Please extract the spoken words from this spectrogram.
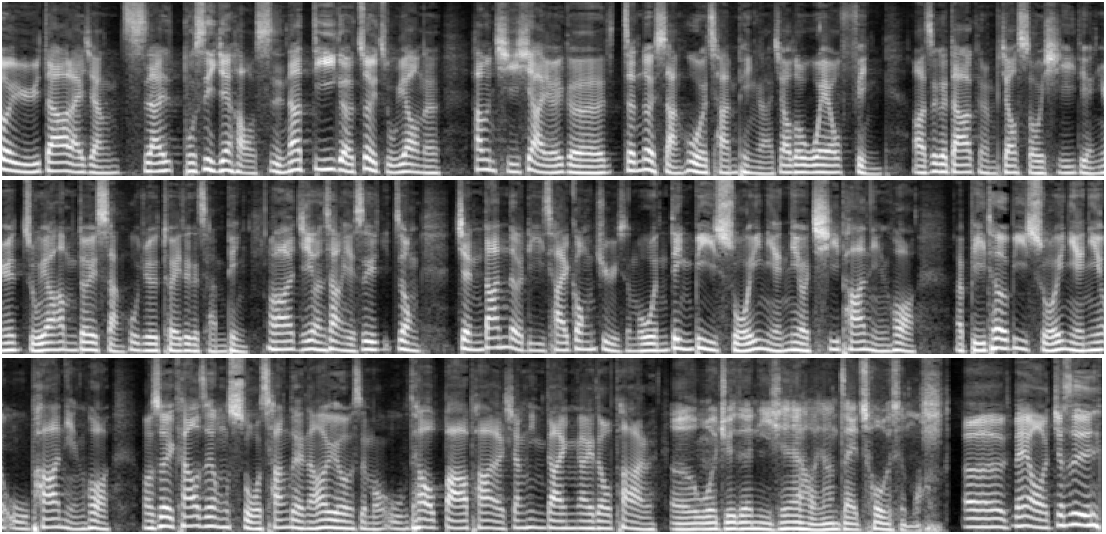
对于大家来讲，实在不是一件好事。那第一个最主要呢，他们旗下有一个针对散户的产品啊，叫做 Whale-Fin 啊，这个大家可能比较熟悉一点，因为主要他们对散户就是推这个产品啊，基本上也是这种简单的理财工具，什么稳定币锁一年你有七趴年化啊，比特币锁一年你有五趴年化哦，所以看到这种锁仓的，然后又有什么五到八趴的，相信大家应该都怕了。呃，我觉得你现在好像在凑什么？呃，没有，就是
